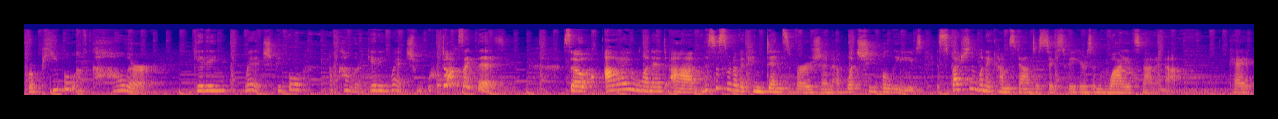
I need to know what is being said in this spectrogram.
for people of color getting rich, people of color getting rich. Who talks like this? So I wanted, um, this is sort of a condensed version of what she believes, especially when it comes down to six figures and why it's not enough. Okay?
